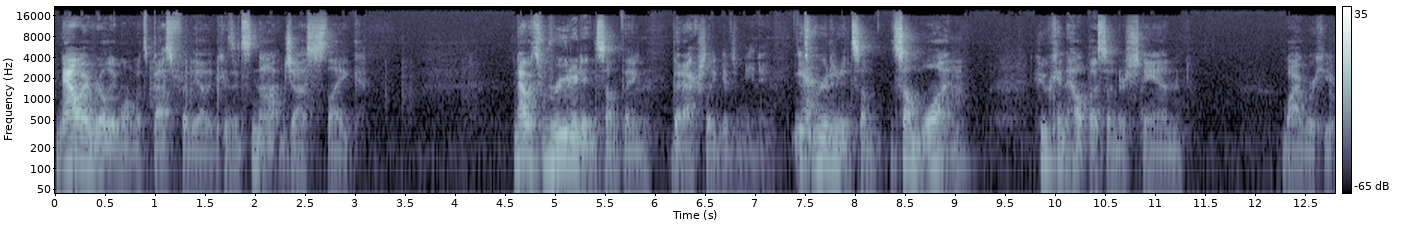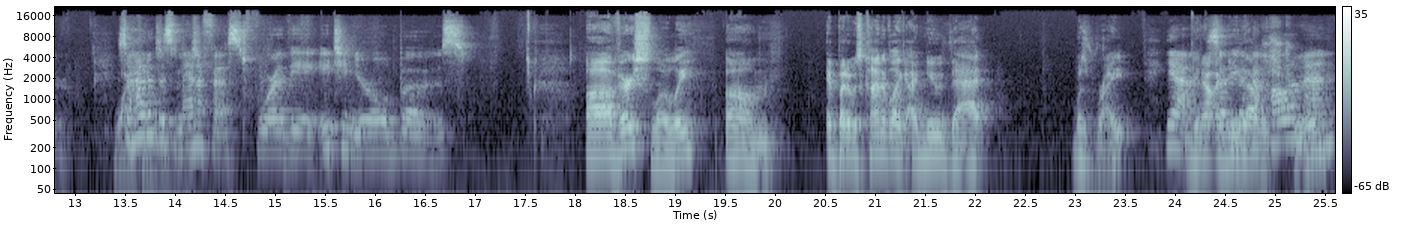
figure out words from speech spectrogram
Now I really want what's best for the other because it's not just like now it's rooted in something that actually gives meaning. It's rooted in some someone who can help us understand why we're here. so how did this manifest for the 18-year-old Booz? Uh, very slowly. Um, it- but it was kind of like I knew that was right. Yeah. You know, I knew that was true. Men,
